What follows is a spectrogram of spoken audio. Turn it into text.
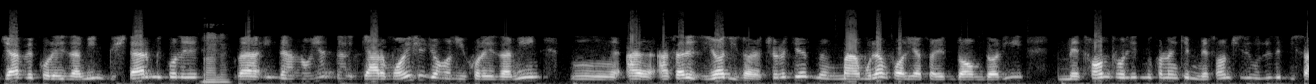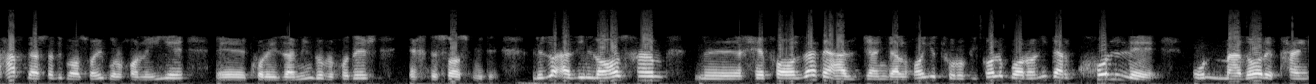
جو کره زمین بیشتر می‌کنه بله. و این در نهایت در گرمایش جهانی کره زمین اثر زیادی داره چرا که معمولا فعالیت های دامداری متان تولید می‌کنن که متان چیزی حدود 27 درصد گازهای گلخانه‌ای کره زمین رو به خودش اختصاص میده. لذا از این لحاظ هم حفاظت از جنگل های تروپیکال بارانی در کل اون مدار 5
